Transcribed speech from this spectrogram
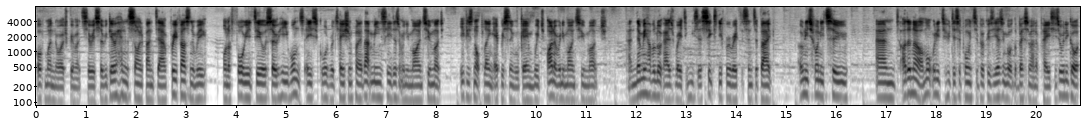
of my Norwich Mode series. So we go ahead and sign Van Dam, 3,000 a week on a four-year deal. So he wants a squad rotation player. That means he doesn't really mind too much if he's not playing every single game, which I don't really mind too much. And then we have a look at his rating. He's a 63 rated centre back, only 22. And I don't know, I'm not really too disappointed because he hasn't got the best amount of pace. He's already got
